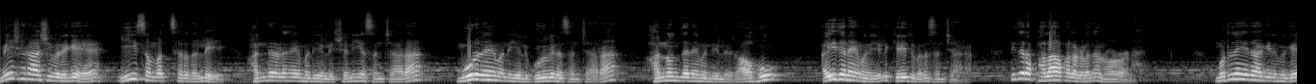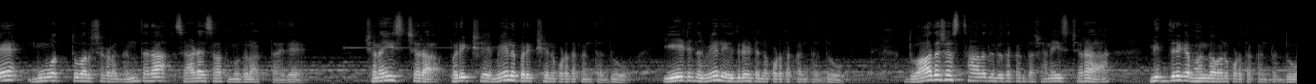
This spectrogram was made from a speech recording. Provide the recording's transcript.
ಮೇಷರಾಶಿಯವರಿಗೆ ಈ ಸಂವತ್ಸರದಲ್ಲಿ ಹನ್ನೆರಡನೇ ಮನೆಯಲ್ಲಿ ಶನಿಯ ಸಂಚಾರ, ಮೂರನೇ ಮನೆಯಲ್ಲಿ ಗುರುವಿನ ಸಂಚಾರ, ಹನ್ನೊಂದನೇ ಮನೆಯಲ್ಲಿ ರಾಹು, ಐದನೇ ಮನೆಯಲ್ಲಿ ಕೇತುವಿನ ಸಂಚಾರ. ಇದರ ಫಲಾಫಲಗಳನ್ನು ನೋಡೋಣ. ಮೊದಲನೆಯದಾಗಿ ನಿಮಗೆ ಮೂವತ್ತು ವರ್ಷಗಳ ನಂತರ ಸಾಡೆ ಸಾತ್ ಮೊದಲಾಗ್ತಾ ಇದೆ. ಶನೈಶ್ಚರ ಪರೀಕ್ಷೆಯ ಮೇಲೆ ಪರೀಕ್ಷೆಯನ್ನು ಕೊಡತಕ್ಕಂಥದ್ದು, ಏಟಿನ ಮೇಲೆ ಎದುರೇಟನ್ನು ಕೊಡತಕ್ಕಂಥದ್ದು, ದ್ವಾದಶ ಸ್ಥಾನದಲ್ಲಿರತಕ್ಕಂಥ ಶನೈಶ್ಚರ ನಿದ್ರೆಗೆ ಭಂಗವನ್ನು ಕೊಡ್ತಕ್ಕಂಥದ್ದು,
